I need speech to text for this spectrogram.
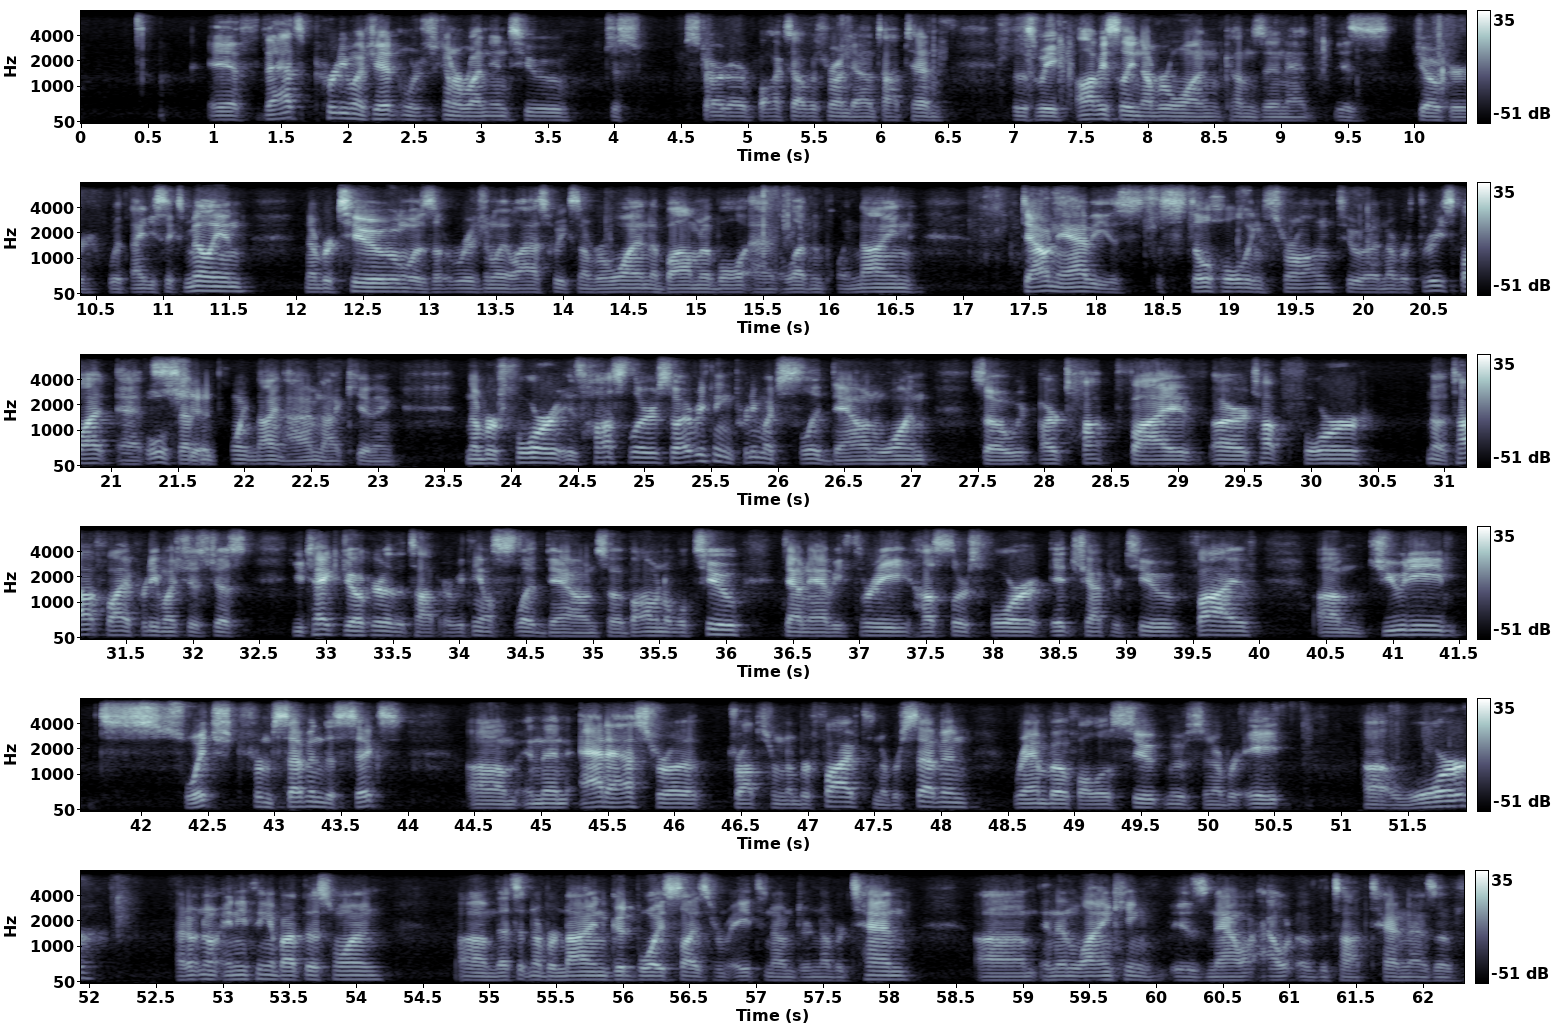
if that's pretty much it, we're just gonna run into just start our box office rundown top ten for this week. Obviously, number one comes in at is Joker with 96 million. Number two was originally last week's number one, Abominable at 11.9. Downton Abbey is still holding strong to a number three spot at Bullshit. 7.9. I'm not kidding. Number four is Hustlers. So everything pretty much slid down one. So our top five, our top four, no, top five pretty much is just you take Joker to the top, everything else slid down. So Abominable two, Down Abbey three, Hustlers four, It Chapter two, five. Um, Judy switched from seven to six, um, and then Ad Astra drops from number five to number seven. Rambo follows suit, moves to number eight. Uh, War, I don't know anything about this one. Um, that's at number nine. Good Boys slides from eight to number number ten, um, and then Lion King is now out of the top ten as of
